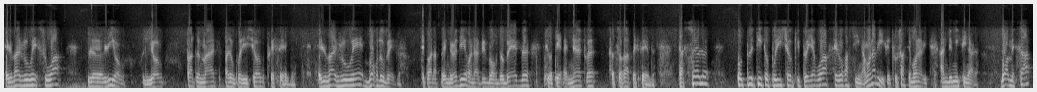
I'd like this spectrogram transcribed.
Elle va jouer soit le Lyon. Lyon, pas de match, pas d'opposition, très faible. Elle va jouer Bordeaux-Bègle. C'est pas la peine de le dire, on a vu Bordeaux-Bègle sur terrain neutre, ça sera très faible. La seule aux petites oppositions qu'il peut y avoir, c'est le Racing. À mon avis, tout ça, c'est mon avis, en demi-finale. Bon, mais ça,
